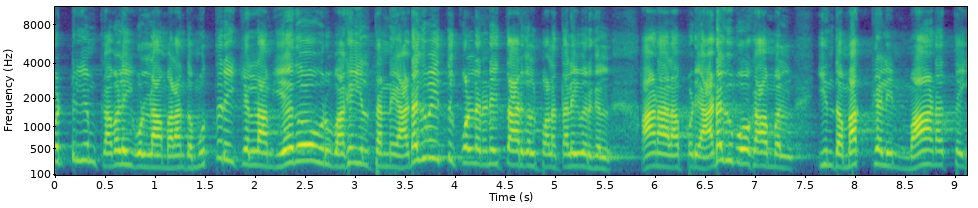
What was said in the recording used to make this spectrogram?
பற்றியும் கவலை கொள்ளாமல் அந்த முத்திரைக்கெல்லாம் ஏதோ ஒரு வகையில் தன்னை அடகு வைத்துக் கொள்ள நினைத்தார்கள் பல தலைவர்கள். ஆனால் அப்படி அடகு போகாமல் இந்த மக்களின் மானத்தை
